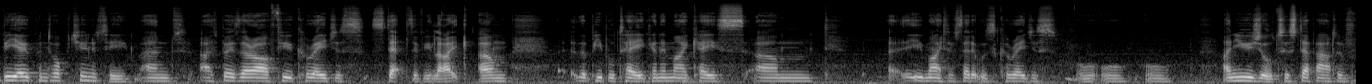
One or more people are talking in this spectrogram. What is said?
be open to opportunity. And I suppose there are a few courageous steps, if you like, um, that people take. And in my case, um, you might have said it was courageous or, or, or unusual to step out of,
